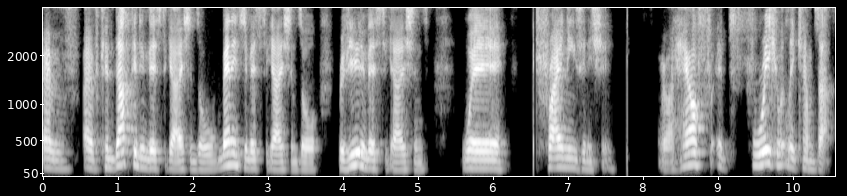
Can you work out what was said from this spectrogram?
have, have conducted investigations or managed investigations or reviewed investigations where training is an issue, right? How it frequently comes up.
